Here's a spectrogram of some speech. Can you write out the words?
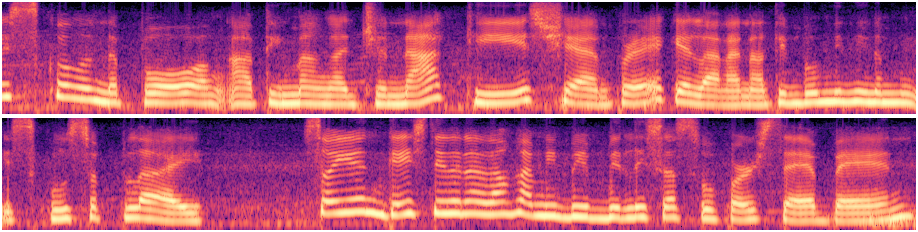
to school na po ang ating mga Junakis, syempre kailangan natin bumili ng mga school supply. So yun guys, dito na lang kami bibili sa Super 7.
